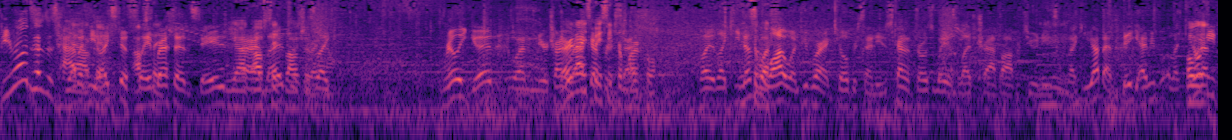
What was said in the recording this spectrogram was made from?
B-Rods has this habit. Yeah, He likes to flame breath at stage. Yeah, uh, offstage ledge, which is right like really good when you're trying Very to nice rack up spacing from. Marco. Like, like he does it a lot when people are at kill percent. He just kind of throws away his ledge trap opportunities. And, like you got that big heavy. Like you Oh, don't need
